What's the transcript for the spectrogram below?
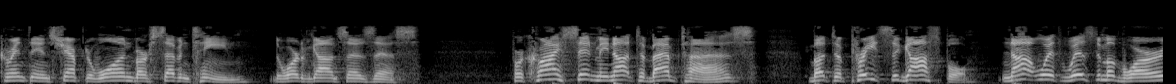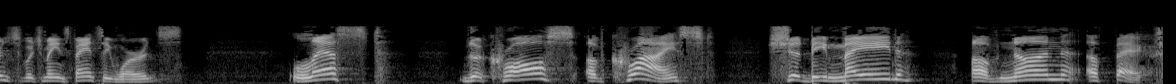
Corinthians chapter 1 verse 17, the Word of God says this. For Christ sent me not to baptize, but to preach the gospel, not with wisdom of words, which means fancy words, lest the cross of Christ should be made of none effect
